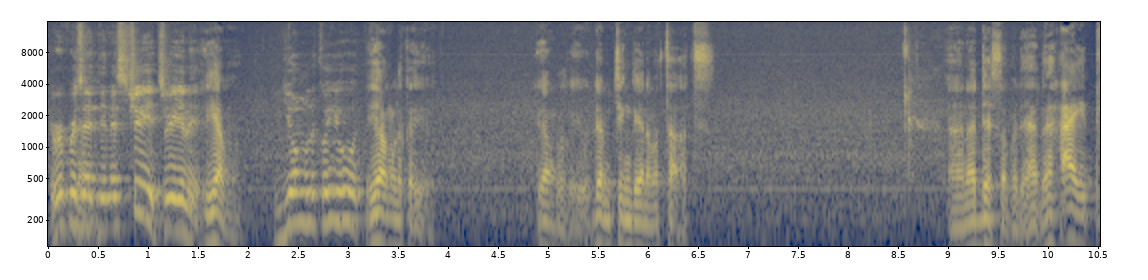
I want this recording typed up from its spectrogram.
Representing the streets, really. Yeah, man. Young little youth. Young look at you. Young look at you. Them thing there in my thoughts. And I did something there. The hype.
